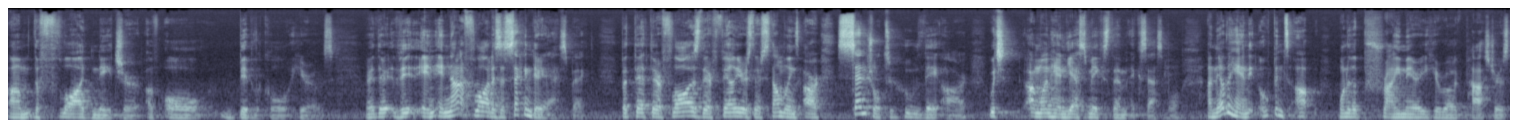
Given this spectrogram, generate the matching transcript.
um, the flawed nature of all biblical heroes, right? They, and, and not flawed as a secondary aspect, but that their flaws, their failures, their stumblings are central to who they are, which, on one hand, yes, makes them accessible. On the other hand, it opens up one of the primary heroic postures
